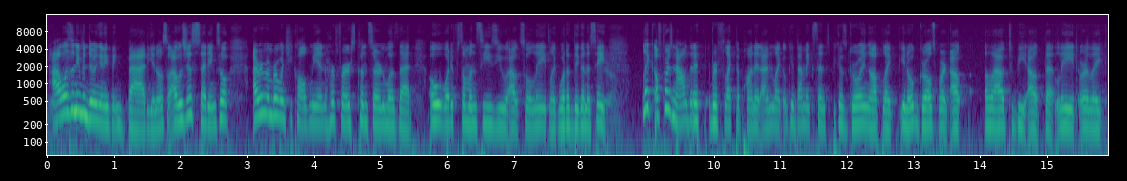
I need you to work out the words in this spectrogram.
Yeah. I wasn't even doing anything bad, you know. So I was just studying. So I remember when she called me, and her first concern was that, oh, what if someone sees you out so late? Like, what are they gonna say? Yeah. Like, of course, now that I reflect upon it, I'm like, okay, that makes sense because growing up, like, you know, girls weren't out allowed to be out that late or like.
